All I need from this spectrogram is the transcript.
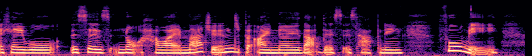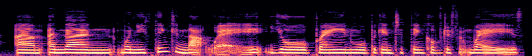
okay, well, this is not how I imagined, but I know that this is happening for me. Um, and then when you think in that way, your brain will begin to think of different ways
